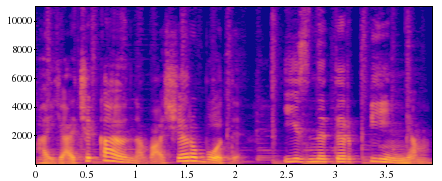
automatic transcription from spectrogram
А я чекаю на ваші роботи із нетерпінням.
